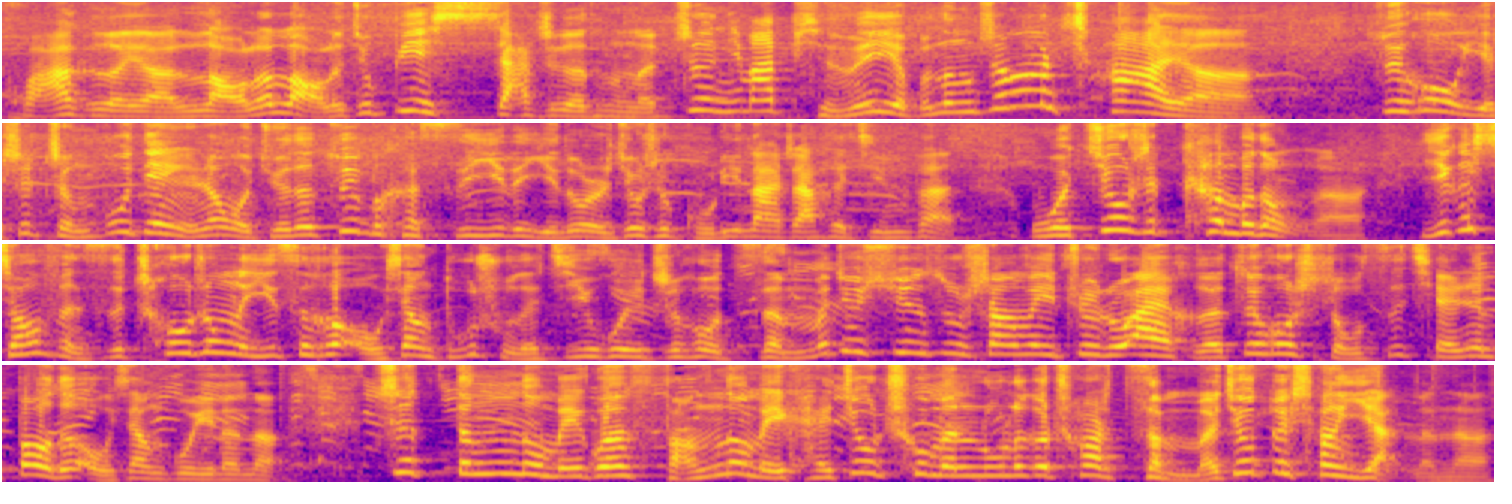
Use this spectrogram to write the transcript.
华哥呀，老了老了就别瞎折腾了，这尼玛品味也不能这么差呀！最后也是整部电影让我觉得最不可思议的一对儿，就是古力娜扎和金范。我就是看不懂啊！一个小粉丝抽中了一次和偶像独处的机会之后，怎么就迅速上位坠入爱河，最后手撕前任抱得偶像归了呢？这灯都没关，房都没开，就出门撸了个串，怎么就对上眼了呢？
